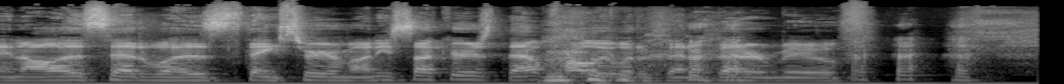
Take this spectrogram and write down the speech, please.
and all it said was "Thanks for your money, suckers," that probably would have been a better move.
